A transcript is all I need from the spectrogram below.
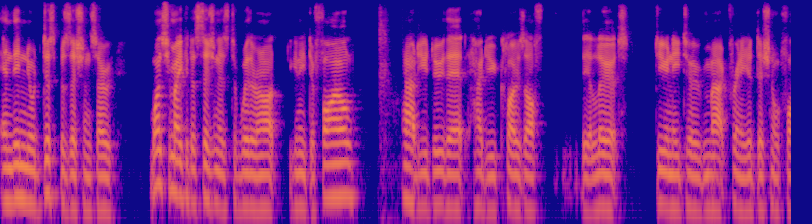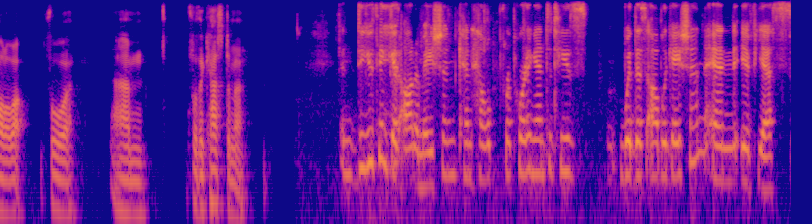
and then your disposition. So, once you make a decision as to whether or not you need to file, how do you do that? How do you close off the alert? Do you need to mark for any additional follow up for um, for the customer? And do you think that automation can help reporting entities with this obligation? And if yes,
